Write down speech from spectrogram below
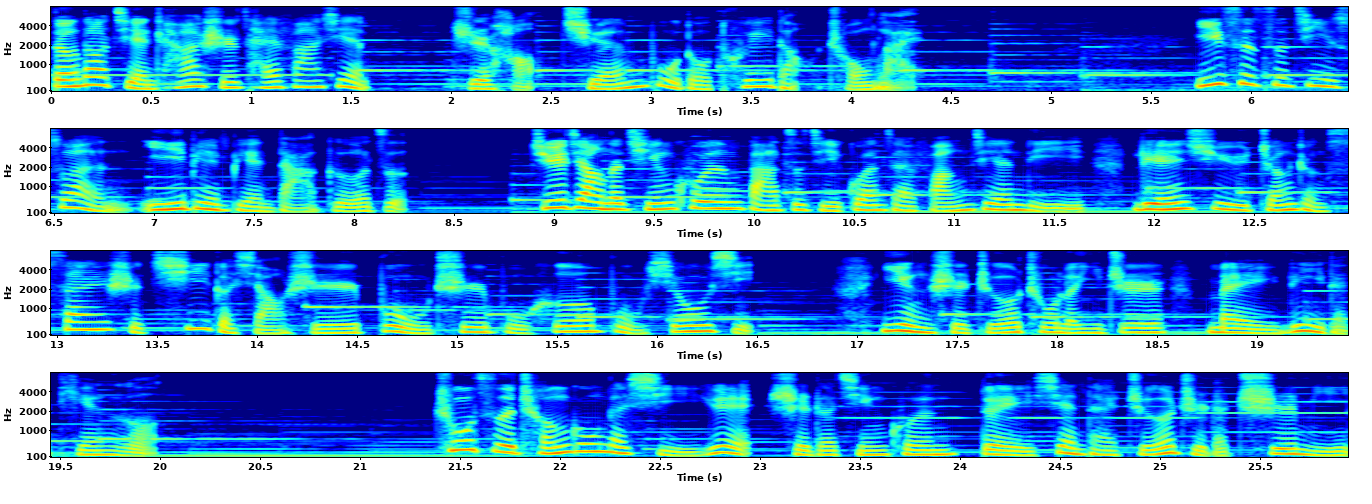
等到检查时才发现，只好全部都推倒重来。一次次计算，一遍遍打格子，倔强的秦坤把自己关在房间里，连续整整三十七个小时不吃不喝不休息，硬是折出了一只美丽的天鹅。初次成功的喜悦，使得秦坤对现代折纸的痴迷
